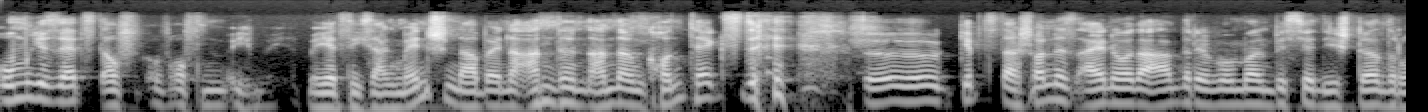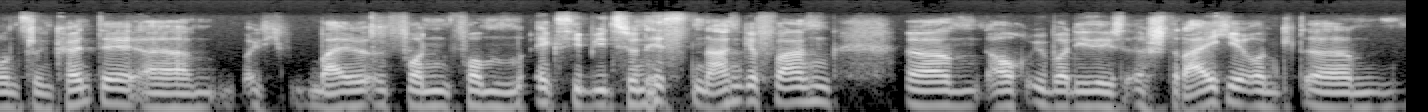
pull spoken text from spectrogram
umgesetzt auf, auf, auf ich will jetzt nicht sagen Menschen, aber in einem anderen, anderen Kontext äh, gibt es da schon das eine oder andere, wo man ein bisschen die Stirn runzeln könnte. Ähm, ich, mal von, vom Exhibitionisten angefangen, ähm, auch über die Streiche und ähm,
